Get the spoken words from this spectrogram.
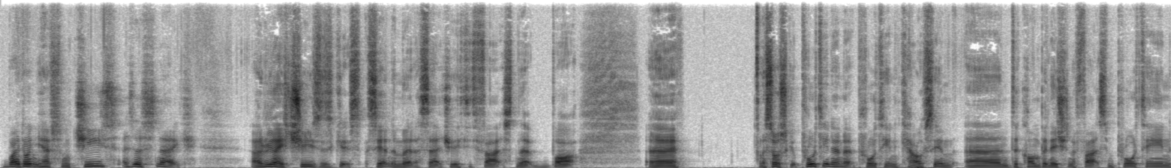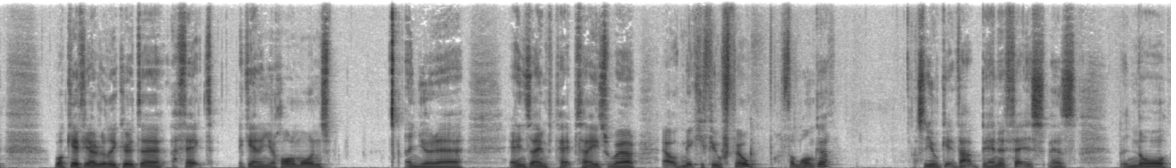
Why don't you have some cheese as a snack? I realise cheese got a certain amount of saturated fats in it, but uh, it's also got protein in it, protein, calcium, and the combination of fats and protein will give you a really good uh, effect again on your hormones and your uh, enzymes, peptides, where it will make you feel full for longer. So you'll get that benefit. It's, there's no,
